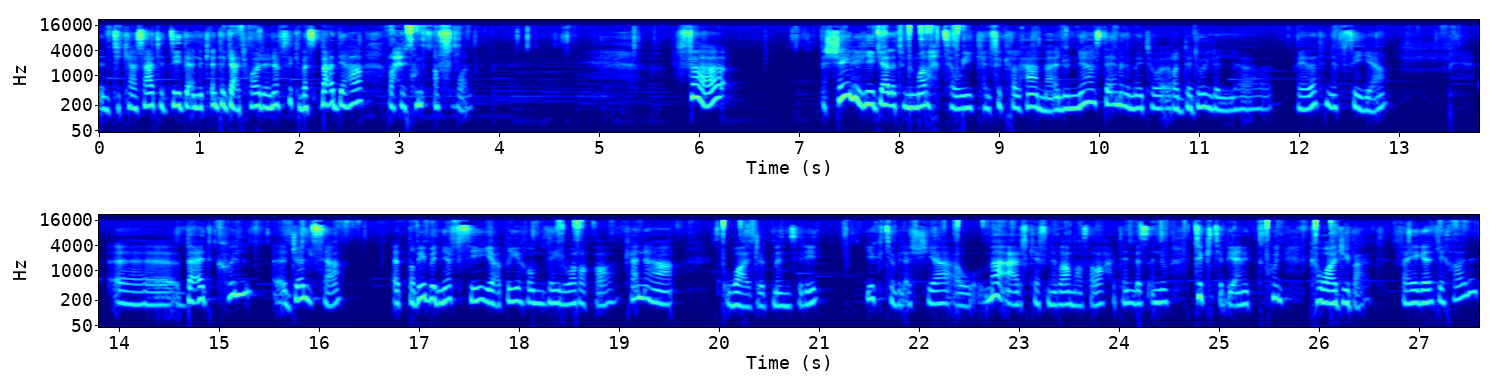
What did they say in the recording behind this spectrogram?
انتكاسات تزيد لأنك أنت قاعد تواجه نفسك بس بعدها راح يكون أفضل. ف الشيء اللي هي قالت إنه ما راح تسويه كالفكرة العامة إنه الناس دائما لما يترددون للعيادات النفسية آه بعد كل جلسة الطبيب النفسي يعطيهم زي الورقة كأنها واجب منزلي. يكتب الأشياء أو ما أعرف كيف نظامها صراحة بس إنه تكتب يعني تكون كواجبات. فهي قالت لي خالد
